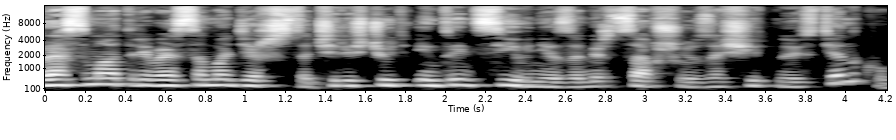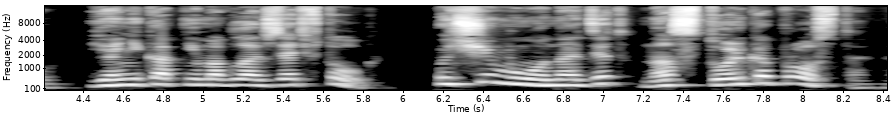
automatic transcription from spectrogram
Рассматривая самодержца через чуть интенсивнее замерцавшую защитную стенку, я никак не могла взять в толк, почему он одет настолько просто.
